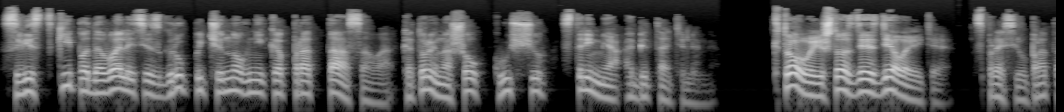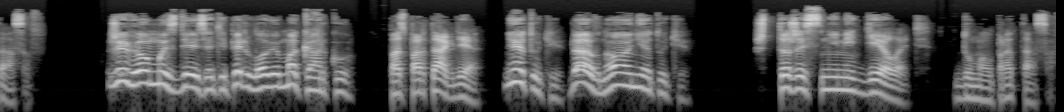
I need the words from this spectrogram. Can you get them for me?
Свистки подавались из группы чиновника Протасова, который нашел кущу с тремя обитателями. «Кто вы и что здесь делаете?» – спросил Протасов. «Живем мы здесь, а теперь ловим Макарку». «Паспорта где?» «Нетути, давно нетути». «Что же с ними делать?» – думал Протасов.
